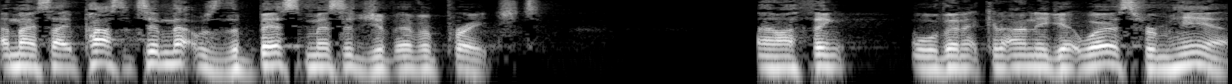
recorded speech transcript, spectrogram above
and they say, "Pastor Tim, that was the best message you've ever preached," and I think, well, then it can only get worse from here.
